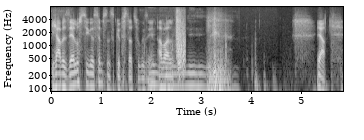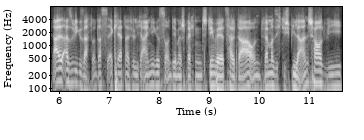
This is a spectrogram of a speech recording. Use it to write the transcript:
Ich habe sehr lustige Simpsons-GIFs dazu gesehen, aber Ja, also wie gesagt, und das erklärt natürlich einiges und dementsprechend stehen wir jetzt halt da und wenn man sich die Spiele anschaut, wie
